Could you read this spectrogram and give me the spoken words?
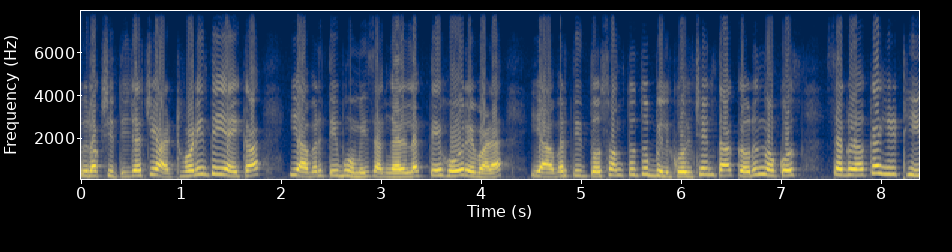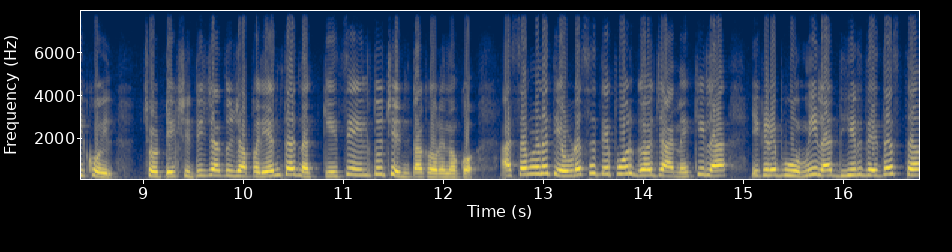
तुला क्षितिजाची आठवण येते आहे का? यावरती भूमी सांगायला लागते हो रे बाळा. यावरती तो सांगतो तू बिलकुल चिंता करू नकोस. सगळं काही ठीक होईल. छोटी क्षितिजा तुझ्यापर्यंत नक्कीच येईल. तू चिंता करू नको. असं म्हणत एवढंच ते पोरग जानकीला इकडे भूमीला धीर देत असतं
